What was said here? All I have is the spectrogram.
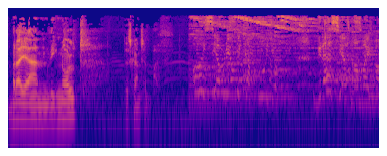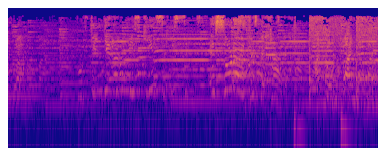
Brian Vignolt, descansa en paz. Hoy se abrió mi capullo. Gracias, mamá y papá. Por fin llegaron mis 15. Es hora de festejar. Acompáñame.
